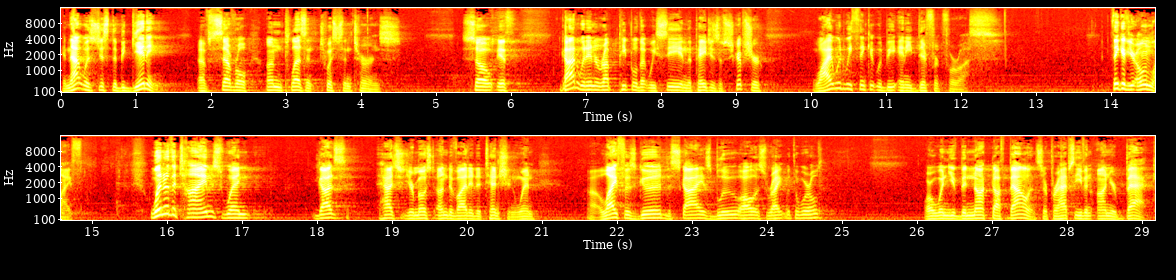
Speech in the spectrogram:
And that was just the beginning of several unpleasant twists and turns. So, if God would interrupt people that we see in the pages of Scripture, why would we think it would be any different for us? Think of your own life. When are the times when God has your most undivided attention? When uh, life is good, the sky is blue, all is right with the world? Or when you've been knocked off balance, or perhaps even on your back?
